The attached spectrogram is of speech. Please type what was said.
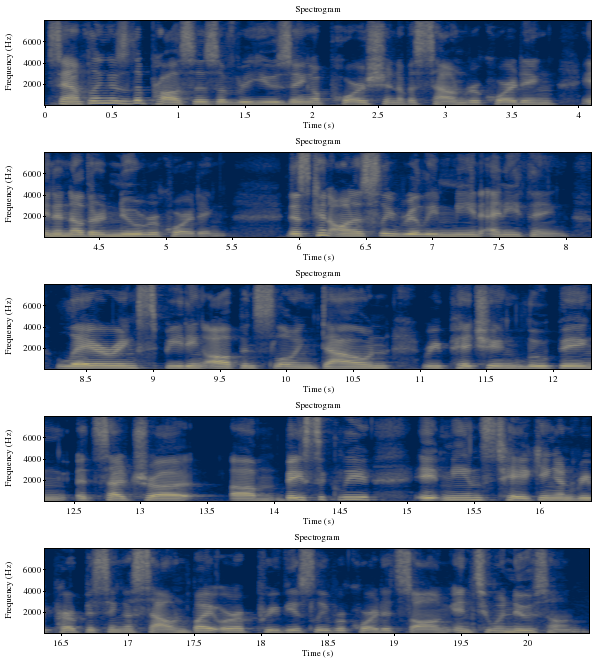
Sampling is the process of reusing a portion of a sound recording in another new recording. This can honestly really mean anything layering, speeding up and slowing down, repitching, looping, etc. Um, basically, it means taking and repurposing a soundbite or a previously recorded song into a new song.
